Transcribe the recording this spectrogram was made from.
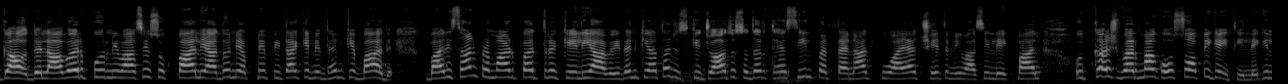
गाँव दिलावरपुर निवासी सुखपाल यादव ने अपने पिता के निधन के बाद बारिसान प्रमाण पत्र के लिए आवेदन किया था, जिसकी जाँच सदर तहसील पर तैनात पुआया क्षेत्र निवासी लेखपाल उत्कर्ष वर्मा को सौंपी गई थी। लेकिन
